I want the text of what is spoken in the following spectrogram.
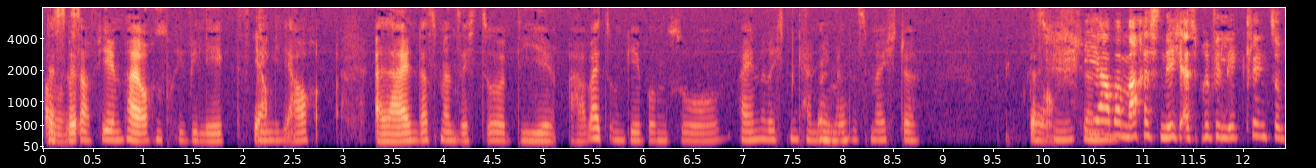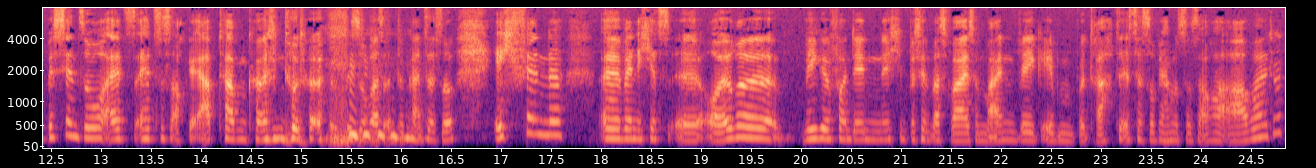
also das ist auf jeden Fall auch ein Privileg. Das ja. denke ich auch allein, dass man sich so die Arbeitsumgebung so einrichten kann, wie mhm. man das möchte. Genau. Ja, aber mach es nicht. Also Privileg klingt so ein bisschen so, als hättest du es auch geerbt haben können oder irgendwie sowas und du kannst es so. Ich finde, äh, wenn ich jetzt äh, eure Wege, von denen ich ein bisschen was weiß und meinen Weg eben betrachte, ist das so, wir haben uns das auch erarbeitet.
